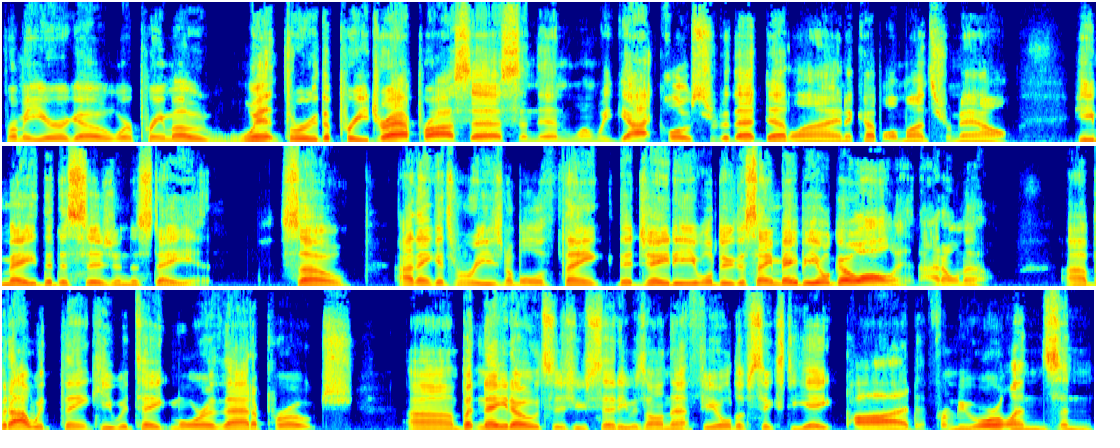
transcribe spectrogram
from a year ago, where Primo went through the pre-draft process, and then when we got closer to that deadline, a couple of months from now, he made the decision to stay in. So I think it's reasonable to think that JD will do the same. Maybe he'll go all in. I don't know. Uh, but I would think he would take more of that approach. Uh, but Nate Oats, as you said, he was on that field of 68 pod from New Orleans. And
